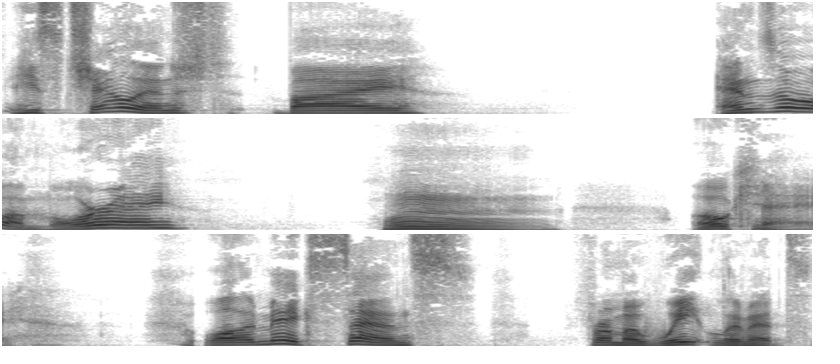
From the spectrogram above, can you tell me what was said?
he's challenged by Enzo Amore. Hmm. Okay. Well, it makes sense from a weight limit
